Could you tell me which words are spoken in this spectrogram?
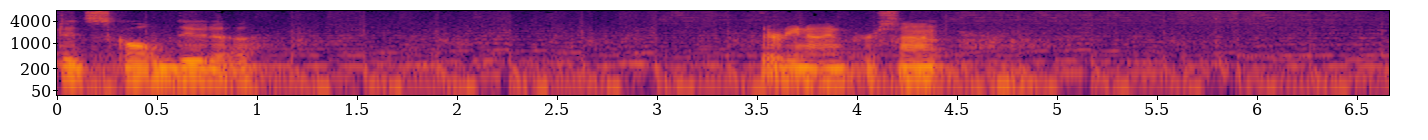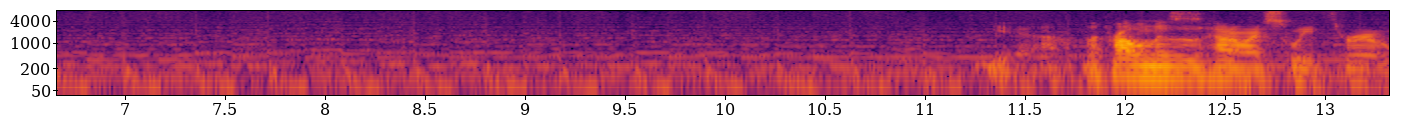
Did Scald do to 39%? Yeah, the problem is, is how do I sweep through?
